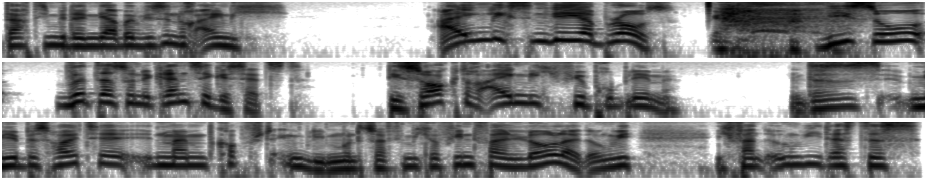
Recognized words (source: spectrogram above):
dachte ich mir dann, ja, aber wir sind doch eigentlich, eigentlich sind wir ja Bros. Wieso wird da so eine Grenze gesetzt? Die sorgt doch eigentlich für Probleme. Das ist mir bis heute in meinem Kopf stecken geblieben. Und das war für mich auf jeden Fall ein Lowlight irgendwie. Ich fand irgendwie, dass das,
